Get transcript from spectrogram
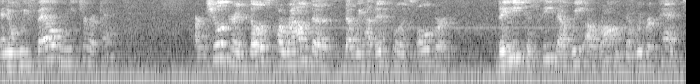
And if we fail, we need to repent. Our children, those around us that we have influence over, they need to see that we are wrong, that we repent,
